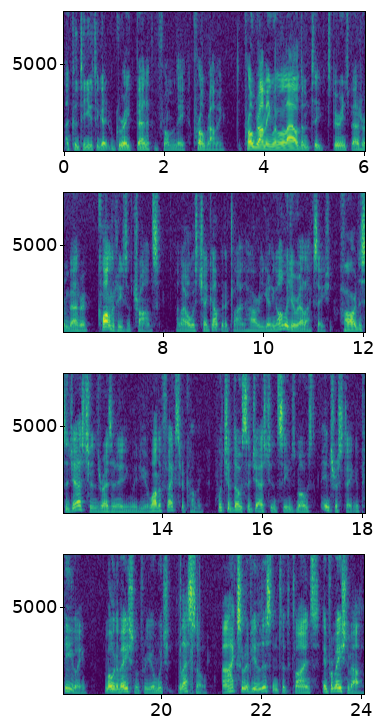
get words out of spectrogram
and continue to get great benefit from the programming. The programming will allow them to experience better and better qualities of trance. And I always check up with a client how are you getting on with your relaxation? How are the suggestions resonating with you? What effects are coming? Which of those suggestions seems most interesting, appealing? Motivational for you and which less so. And actually, if you listen to the client's information about it,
